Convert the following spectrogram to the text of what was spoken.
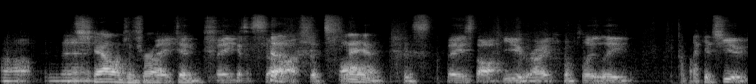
uh, and then challenge is right. making making a shot that's all Man. it's based off you, right? Completely, like it's you.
